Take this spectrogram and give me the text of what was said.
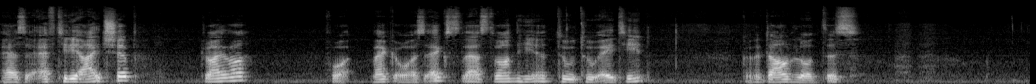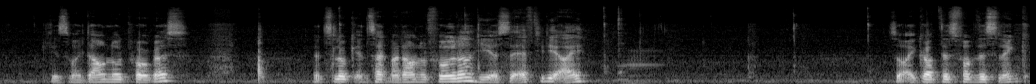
It has a FTDI chip driver for Mac OS X, last one here, 2218. Gonna download this. Here's my download progress. Let's look inside my download folder. Here's the FTDI. So I got this from this link.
